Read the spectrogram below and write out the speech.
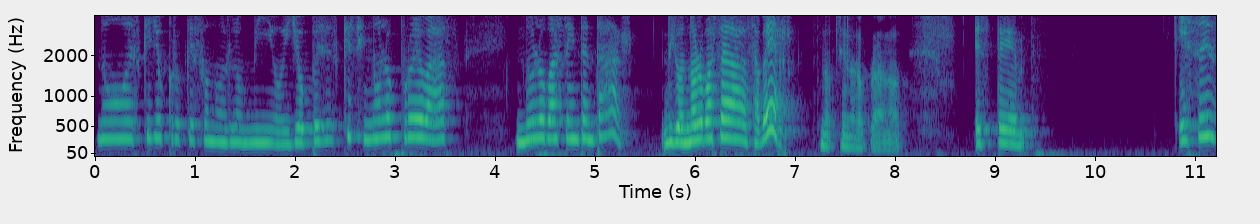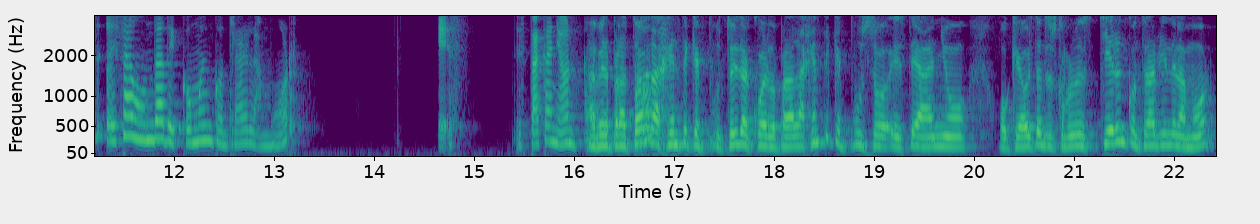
no, es que yo creo que eso no es lo mío. Y yo, pues es que si no lo pruebas, no lo vas a intentar. Digo, no lo vas a saber. No, si no lo pruebas, no. Este, ese es- esa onda de cómo encontrar el amor es, está cañón. A ver, para toda la gente que, estoy de acuerdo, para la gente que puso este año o que ahorita en tus compromisos, quiero encontrar bien el amor,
